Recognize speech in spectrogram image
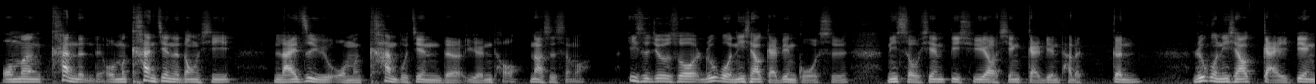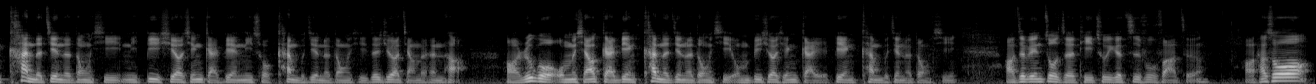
我们看的，我们看见的东西，来自于我们看不见的源头，那是什么？意思就是说，如果你想要改变果实，你首先必须要先改变它的根；如果你想要改变看得见的东西，你必须要先改变你所看不见的东西。这句话讲得很好哦。如果我们想要改变看得见的东西，我们必须要先改变看不见的东西。好，这边作者提出一个致富法则。好，他说。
